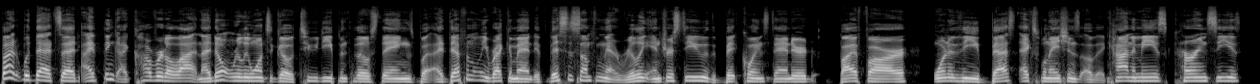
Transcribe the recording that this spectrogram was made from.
But with that said, I think I covered a lot and I don't really want to go too deep into those things, but I definitely recommend if this is something that really interests you, the Bitcoin standard, by far, one of the best explanations of economies, currencies,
